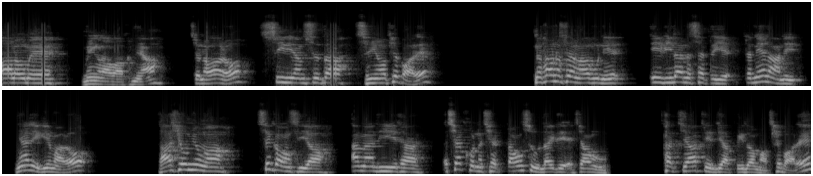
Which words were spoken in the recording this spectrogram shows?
အားလုံးပဲမင်္ဂလာပါခင်ဗျာကျွန်တော်ကတော့ CDM စစ်သားဇင်ရောဖြစ်ပါတယ်2025ခုနှစ်ဧပြီလ21ရက်တနင်္လာနေ့ညနေခင်းမှာတော့ဓာရှိုးမြို့မှာစစ်ကောင်စီဟာ MNDA ထံအချက်9ချက်တောင်းဆိုလိုက်တဲ့အကြောင်းကိုဖတ်ကြားတင်ပြပေးတော့မှာဖြစ်ပါတယ်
